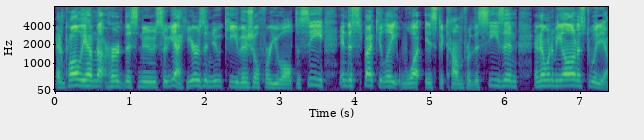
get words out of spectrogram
and probably have not heard this news. So yeah, here's a new key visual for you all to see and to speculate what is to come for the season. And I want to be honest with you.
